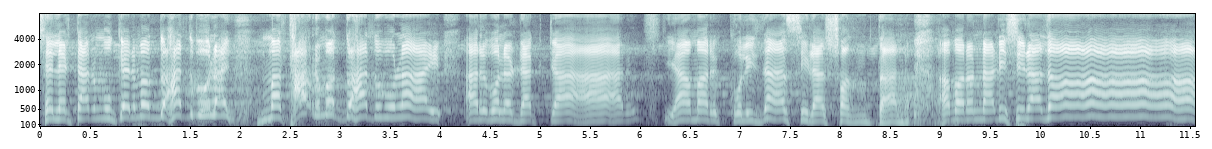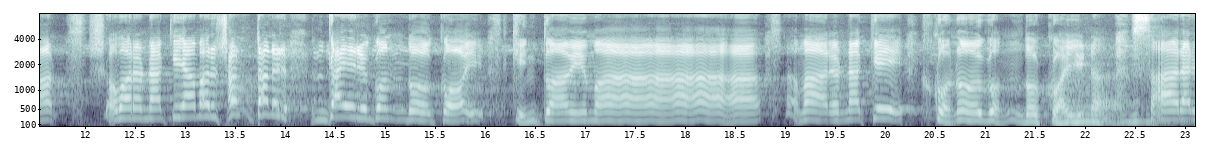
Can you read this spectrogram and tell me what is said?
ছেলেটার মুখের মধ্যে হাত বোলাই, মাথার মধ্যে হাত বোলাই, আর বলে, ডাক্তার আমার কলিজা শিলা সন্তান, আমার নারী দন সবার নাকি আমার সন্তানের গায়ের গন্ধ কয়, কিন্তু আমি মা আমার নাকে কোনো গন্ধ কয় না। স্যার, আর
